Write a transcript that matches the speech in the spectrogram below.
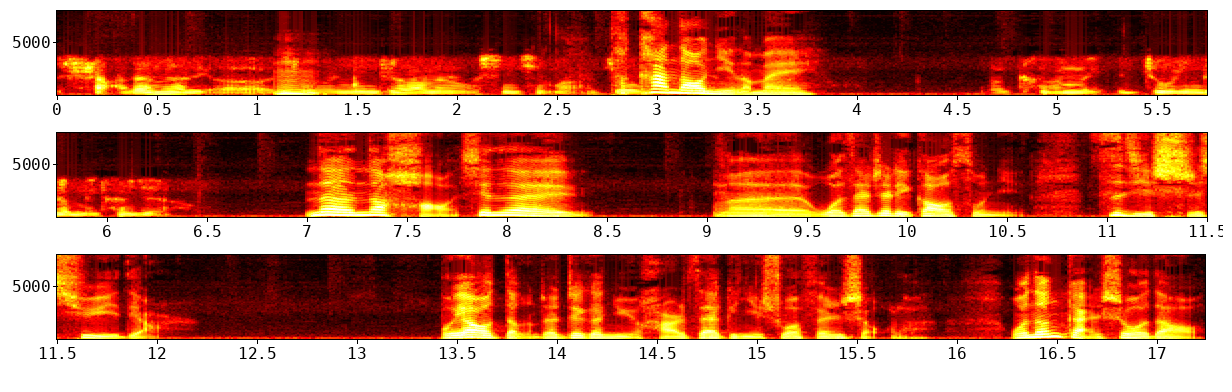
傻在那里了，就是您知道那种心情吗？他看到你了没？可能没，就应该没看见。那那好，现在，呃，我在这里告诉你，自己识趣一点儿，不要等着这个女孩再跟你说分手了。我能感受到，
